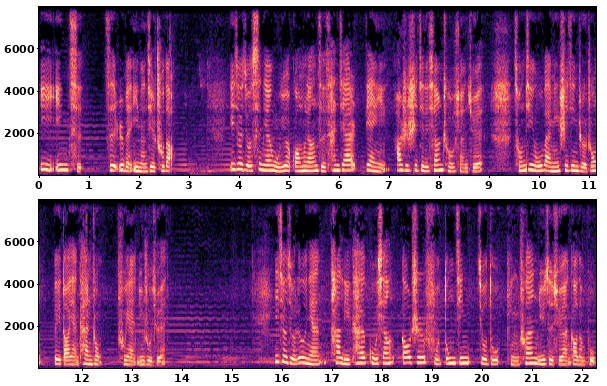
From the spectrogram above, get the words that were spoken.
亦因此自日本艺能界出道。一九九四年五月，广木凉子参加电影《二十世纪的乡愁》选角，从近五百名试镜者中被导演看中，出演女主角。一九九六年，她离开故乡高知赴东京就读品川女子学院高等部。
